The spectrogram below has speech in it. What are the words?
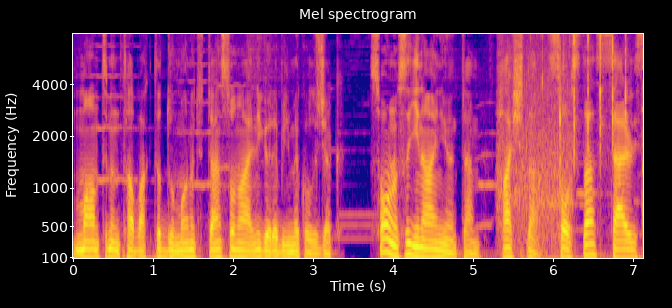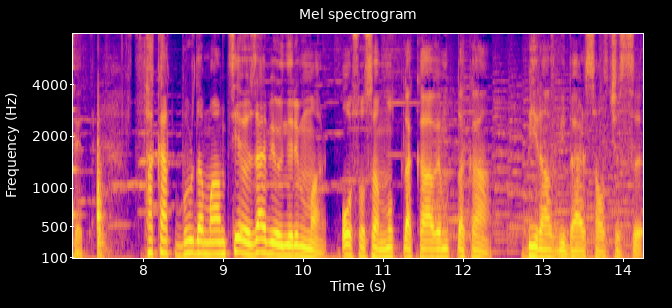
mantının tabakta dumanı tüten son halini görebilmek olacak. Sonrası yine aynı yöntem. Haşla, sosla, servis et. Fakat burada mantıya özel bir önerim var. O sosa mutlaka ve mutlaka biraz biber salçası,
